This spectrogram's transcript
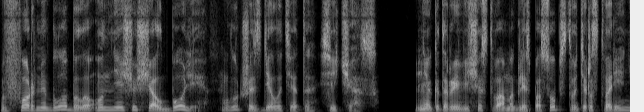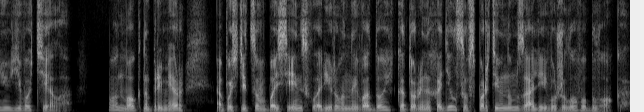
В форме Блобела он не ощущал боли, лучше сделать это сейчас. Некоторые вещества могли способствовать растворению его тела. Он мог, например, опуститься в бассейн с хлорированной водой, который находился в спортивном зале его жилого блока.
